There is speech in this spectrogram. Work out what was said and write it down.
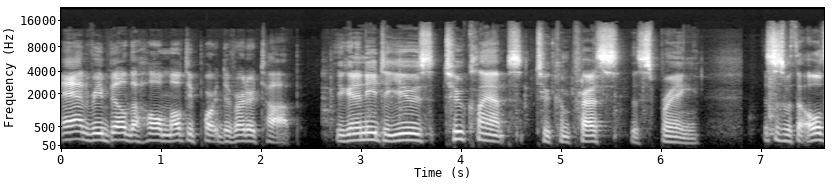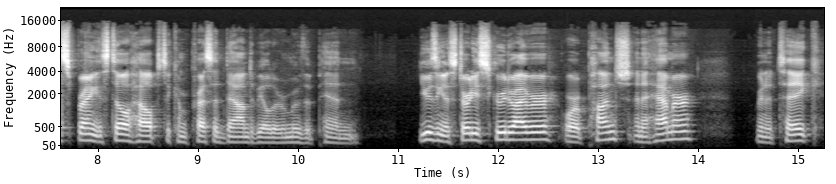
and rebuild the whole multi-port diverter top. You're going to need to use two clamps to compress the spring. This is with the old spring, it still helps to compress it down to be able to remove the pin. Using a sturdy screwdriver or a punch and a hammer, we're going to take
